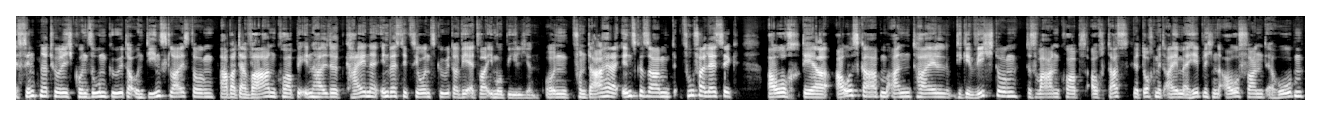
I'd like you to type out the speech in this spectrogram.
es sind natürlich Konsumgüter und Dienstleistungen, aber der Warenkorb beinhaltet keine Investitionsgüter wie etwa Immobilien. Und von daher insgesamt zuverlässig auch der Ausgabenanteil, die Gewichtung des Warenkorbs, auch das wird doch mit einem erheblichen Aufwand erhoben,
